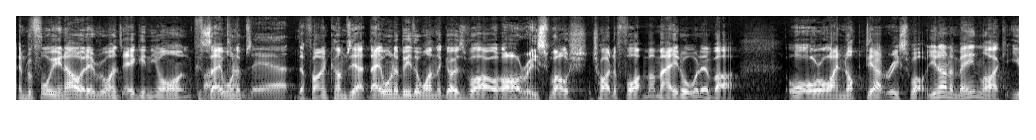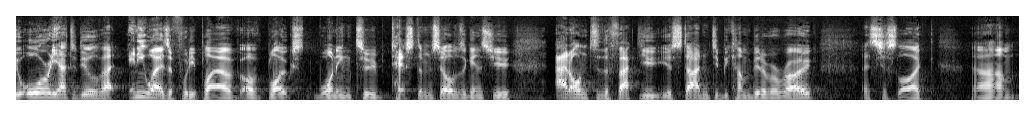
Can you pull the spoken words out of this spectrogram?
and before you know it, everyone's egging you on because they want to. The phone comes out. They want to be the one that goes viral. Oh, Reece Walsh tried to fight my mate or whatever, or, or I knocked out Reece Walsh. You know what I mean? Like you already have to deal with that anyway as a footy player of, of blokes wanting to test themselves against you. Add on to the fact you, you're starting to become a bit of a rogue. It's just like, um,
